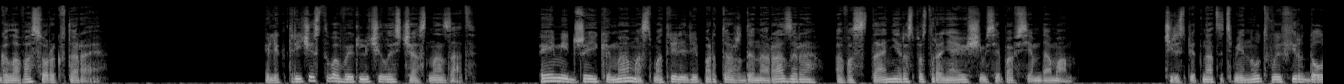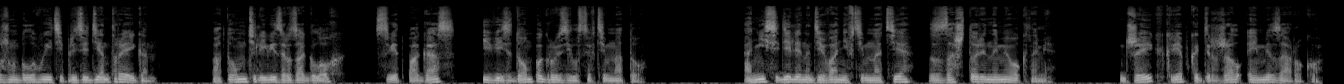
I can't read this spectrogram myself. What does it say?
Глава 42. Электричество выключилось час назад. Эми, Джейк и мама смотрели репортаж Дэна Разера о восстании, распространяющемся по всем домам. Через 15 минут в эфир должен был выйти президент Рейган. Потом телевизор заглох, свет погас, и весь дом погрузился в темноту. Они сидели на диване в темноте с зашторенными окнами. Джейк крепко держал Эми за руку.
